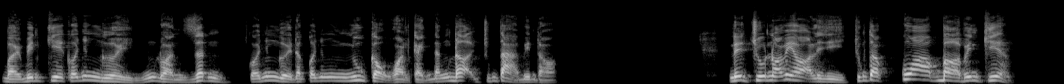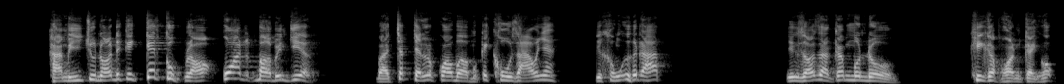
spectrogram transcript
Bởi bên kia có những người những đoàn dân có những người đang có những nhu cầu hoàn cảnh đang đợi chúng ta ở bên đó. Nên Chúa nói với họ là gì? Chúng ta qua bờ bên kia. Hàm ý Chúa nói đến cái kết cục là họ qua được bờ bên kia. Và chắc chắn là qua bờ một cách khô giáo nhé, chứ không ướt át. Nhưng rõ ràng các môn đồ khi gặp hoàn cảnh họ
